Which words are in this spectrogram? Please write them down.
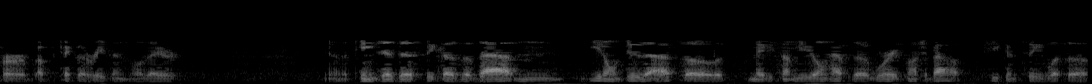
for a particular reason. Or they're you know, the team did this because of that, and you don't do that. So it's maybe something you don't have to worry as much about if you can see what the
